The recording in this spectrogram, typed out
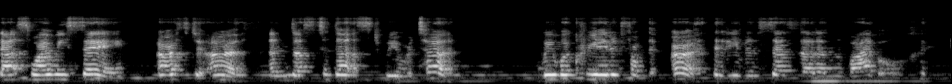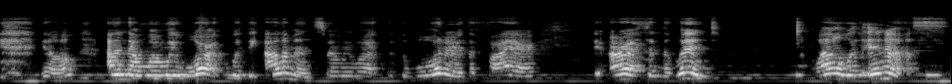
That's why we say earth to earth and dust to dust we return we were created from the earth. It even says that in the Bible. you know, and then when we work with the elements, when we work with the water, the fire, the earth, and the wind, well, within us,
